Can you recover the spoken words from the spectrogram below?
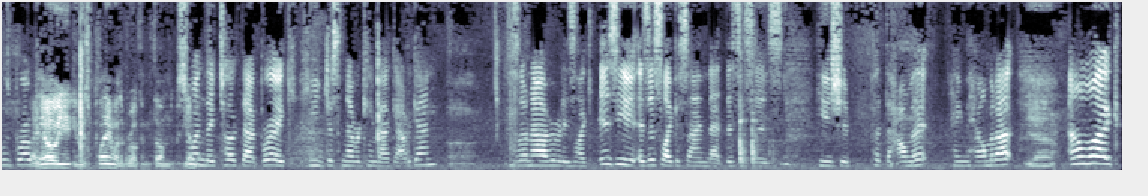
was broken. I know he, he was playing with a broken thumb to So begin when they took that break, he just never came back out again. Uh, So now everybody's like, "Is he? Is this like a sign that this is his? He should put the helmet, hang the helmet up." yeah. And I'm like,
